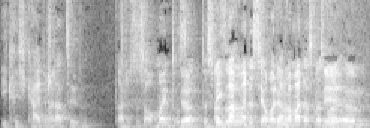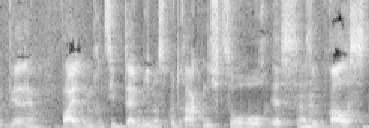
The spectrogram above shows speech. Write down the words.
Ihr kriegt keine Staatshilfen. Ah, das ist auch mal interessant. Deswegen also, machen wir das ja heute genau. einfach mal, dass wir es nee, mal. Ähm, wir, weil im Prinzip der Minusbetrag nicht so hoch ist. Mhm. Also du brauchst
